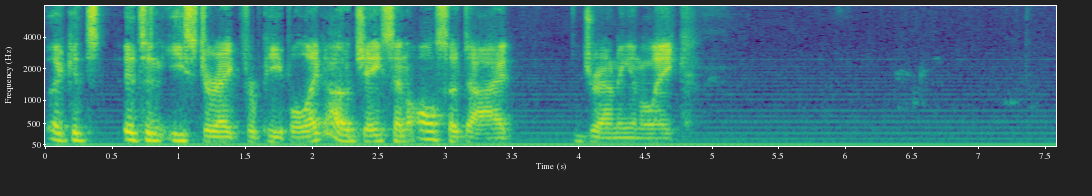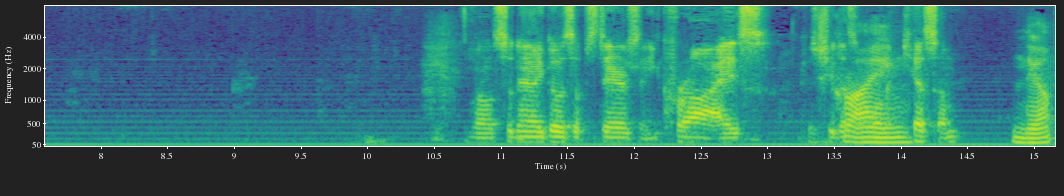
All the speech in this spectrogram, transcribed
like it's it's an Easter egg for people. Like, oh, Jason also died drowning in a lake. Well, so now he goes upstairs and he cries because she doesn't Crying. want to kiss him. Yep.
